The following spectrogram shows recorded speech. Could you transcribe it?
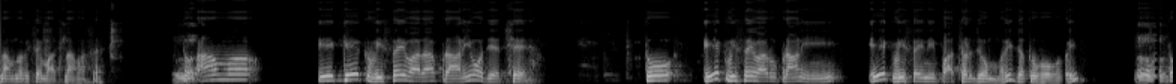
નામનો વિષય માછલામાં છે. તો આમ એક એક વિષય વાળા પ્રાણીઓ જે છે તો એક વિષય વાળું પ્રાણી એક વિષયની પાછળ જો મરી જતું હોય તો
